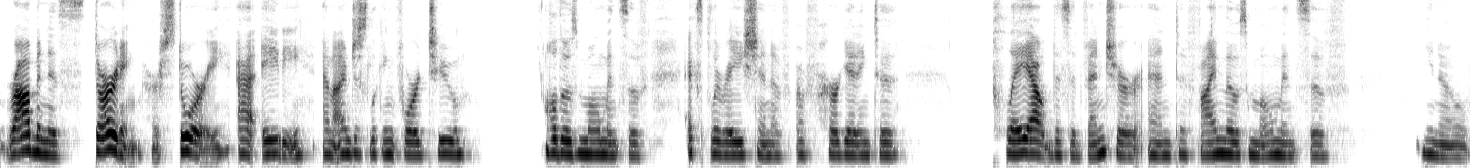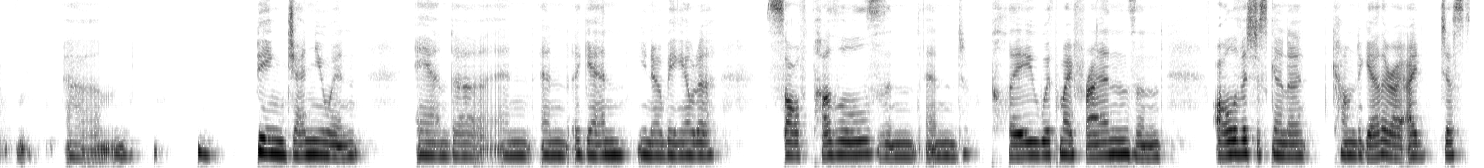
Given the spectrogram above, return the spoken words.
Robin is starting her story at 80 and I'm just looking forward to all those moments of exploration of of her getting to play out this adventure and to find those moments of you know, um, being genuine and uh, and and again, you know, being able to solve puzzles and and play with my friends and all of it's just gonna come together. I, I just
